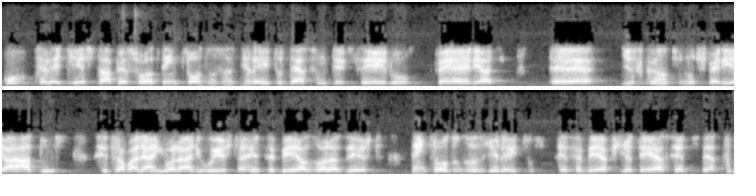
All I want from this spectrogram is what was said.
como seletista, a pessoa tem todos os direitos, décimo terceiro, férias, é, descanso nos feriados, se trabalhar em horário extra, receber as horas extras, tem todos os direitos, receber FGTS, etc.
